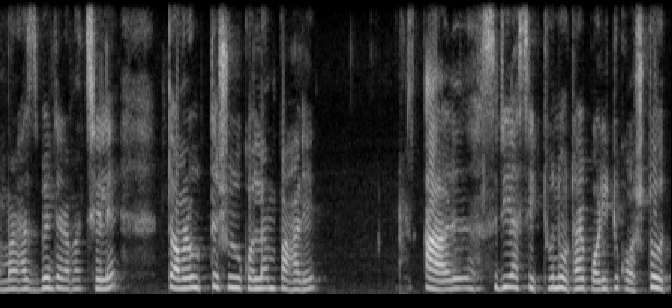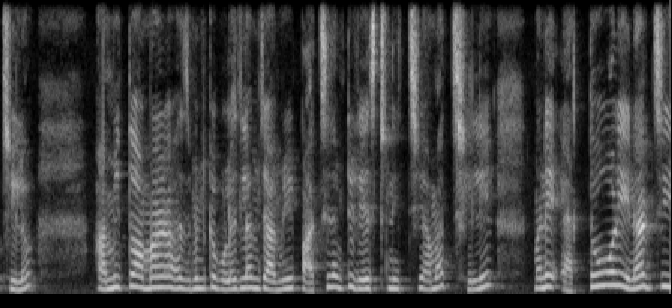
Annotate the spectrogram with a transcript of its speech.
আমার হাজব্যান্ড আর আমার ছেলে তো আমরা উঠতে শুরু করলাম পাহাড়ে। আর সিরিয়াস একটুখানি ওঠার পরই একটু কষ্ট হচ্ছিল। আমি তো আমার হাজব্যান্ডকে বলে দিলাম যে আমি পাচ্ছি না একটু রেস্ট নিচ্ছি। আমার ছেলে মানে এত ওর এনার্জি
